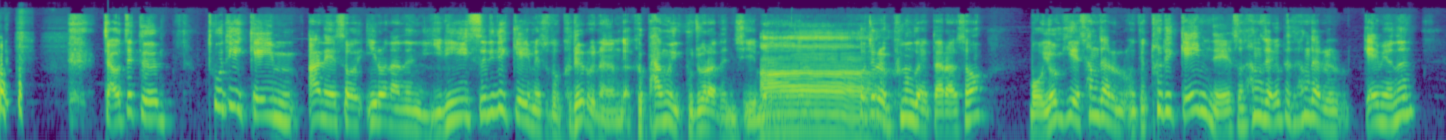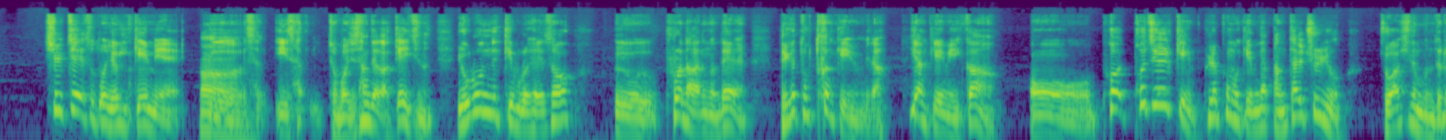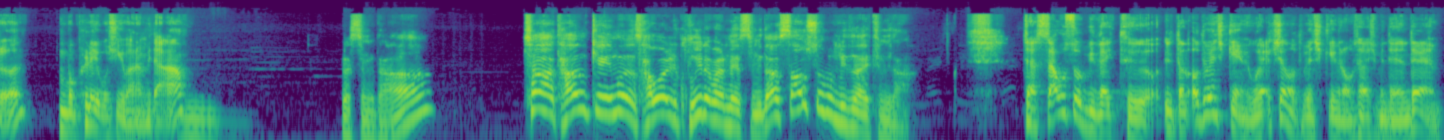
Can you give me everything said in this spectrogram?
자 어쨌든 2D 게임 안에서 일어나는 일이 3D 게임에서도 그대로 일어나는 거야. 그 방의 구조라든지 뭐 아. 퍼즐을 푸는 거에 따라서 뭐 여기에 상자를 그러니까 2D 게임 내에서 상자 옆에서 상자를 깨면은 실제에서도 여기 게임에 아. 그이 저 뭐지 상자가 깨지는 요런 느낌으로 해서 그 풀어 나가는 건데 되게 독특한 게임입니다. 특이한 게임이니까 어 퍼, 퍼즐 게임, 플랫포머 게임이나 방탈출류 좋아하시는 분들은 한번 플레이해 보시기 바랍니다. 음. 그렇습니다. 자, 다음 게임은 4월 9일에 발매했습니다. 사우스 오브 미드나이트입니다. 자, 사우스 오브 미드나이트 일단 어드벤처 게임이고요. 액션 어드벤처 게임이라고 생각하시면 되는데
